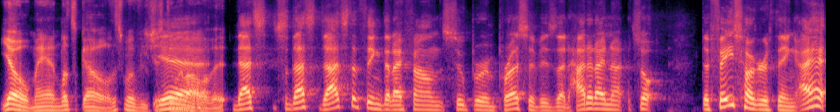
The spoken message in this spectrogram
yo, man, let's go. This movie's just yeah, doing all of it. That's so that's that's the thing that I found super impressive is that how did I not so the face hugger thing, I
